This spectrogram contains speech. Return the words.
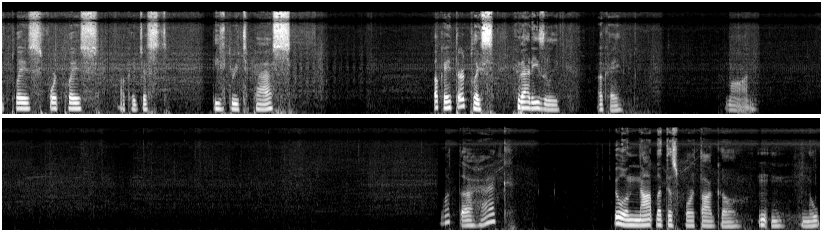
Fifth place, fourth place. Okay, just these three to pass. Okay, third place. that easily. Okay. Come on. What the heck? We will not let this warthog go. Mm-mm. Nope.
